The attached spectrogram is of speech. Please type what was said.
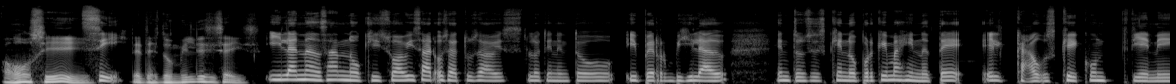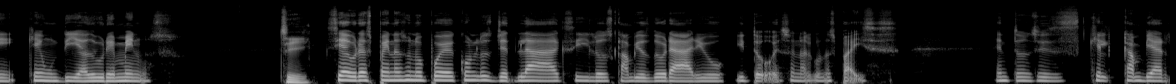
Oh, sí. Sí. Desde 2016. Y la NASA no quiso avisar, o sea, tú sabes, lo tienen todo hiper vigilado. Entonces, que no, porque imagínate el caos que contiene que un día dure menos. Sí. Si a duras penas uno puede con los jet lags y los cambios de horario y todo eso en algunos países. Entonces, que cambiar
